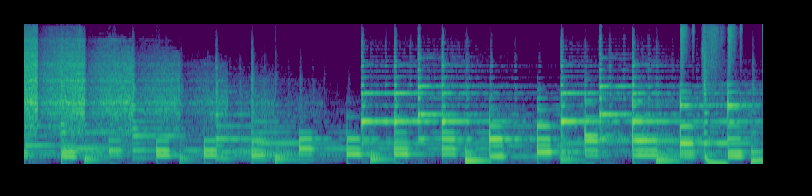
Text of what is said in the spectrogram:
Thank you.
